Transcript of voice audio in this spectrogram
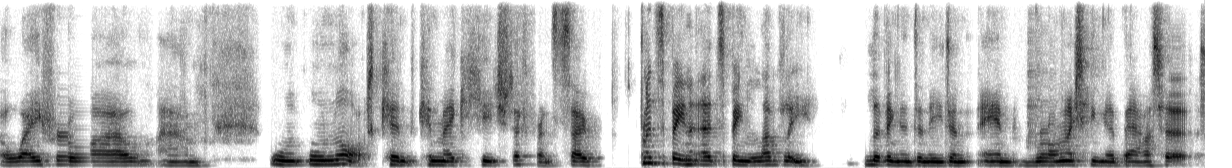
away for a while, um, or, or not, can can make a huge difference. So it's been it's been lovely living in Dunedin and writing about it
